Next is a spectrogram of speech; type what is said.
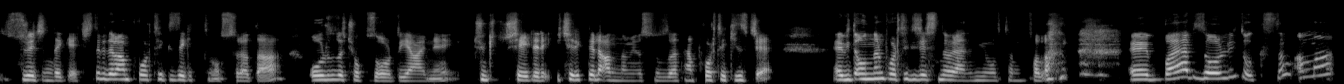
sürecinde geçti. Bir de ben Portekiz'e gittim o sırada. Orada da çok zordu yani. Çünkü şeyleri, içerikleri anlamıyorsunuz zaten Portekizce. E, bir de onların Portekizcesini öğrendim yumurtanın falan. e, bayağı bir zorluydu o kısım ama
